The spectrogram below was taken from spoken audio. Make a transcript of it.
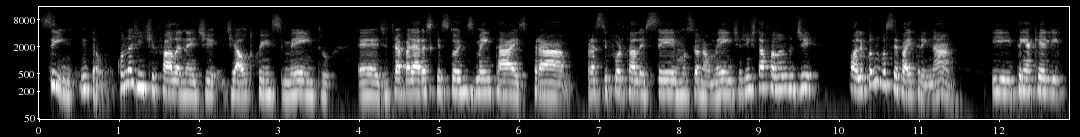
Sim, então, quando a gente fala, né, de, de autoconhecimento, é, de trabalhar as questões mentais para se fortalecer emocionalmente, a gente está falando de Olha, quando você vai treinar e tem aquele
